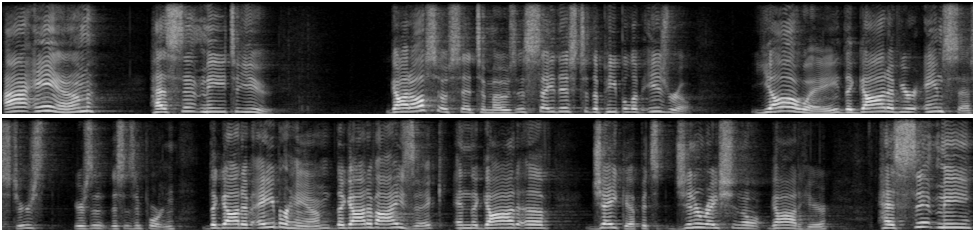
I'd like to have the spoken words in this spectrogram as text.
I am has sent me to you. God also said to Moses, Say this to the people of Israel Yahweh, the God of your ancestors, here's this is important, the God of Abraham, the God of Isaac, and the God of Jacob, it's generational God here, has sent me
